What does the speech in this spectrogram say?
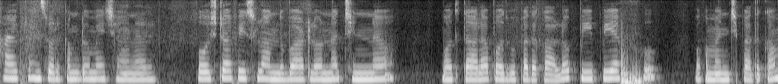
Hi friends welcome to my channel post ఆఫీస్లో అందుబాటులో ఉన్న చిన్న మొత్తాల పొదుపు పథకాల్లో పీపీఎఫ్ ఒక మంచి పథకం.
